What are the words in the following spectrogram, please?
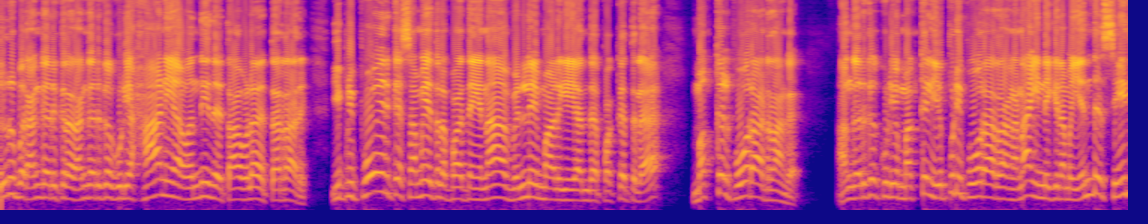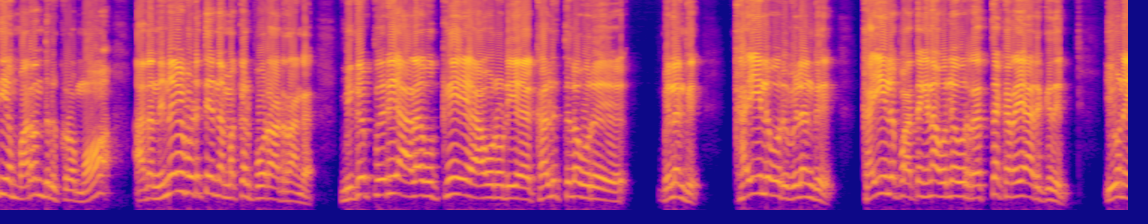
நிருபர் அங்க இருக்கிறார். அங்க இருக்கக்கூடிய ஹானியா வந்து இந்த தகவலை தர்றாரு. இப்படி போயிருக்க சமயத்துல பாத்தீங்கன்னா வெள்ளை மாளிகை அந்த பக்கத்துல மக்கள் போராடுறாங்க. அங்க இருக்கக்கூடிய மக்கள் எப்படி போராடுறாங்கன்னா இன்னைக்கு நம்ம எந்த செய்தியை மறந்துருக்கிறோமோ அதை நினைவுபடுத்தி இந்த மக்கள் போராடுறாங்க. மிகப்பெரிய அளவுக்கு அவனுடைய கழுத்துல ஒரு விலங்கு கையில ஒரு விலங்கு. கையில பாத்தீங்கன்னா உள்ள ஒரு ரத்த கரையா இருக்குது. இவனை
